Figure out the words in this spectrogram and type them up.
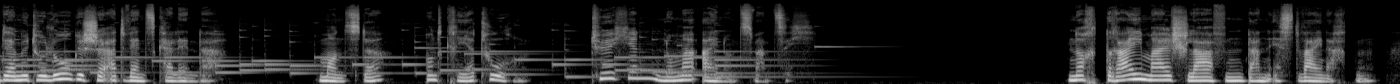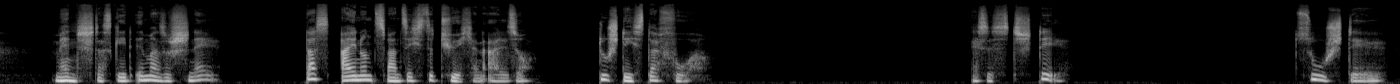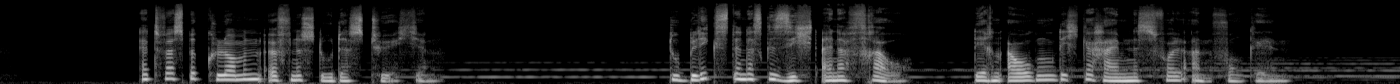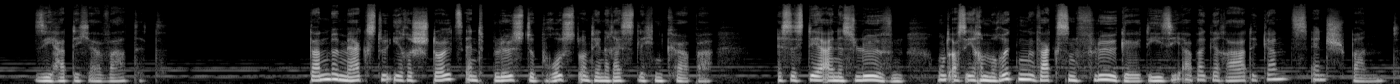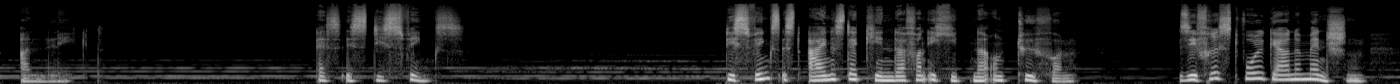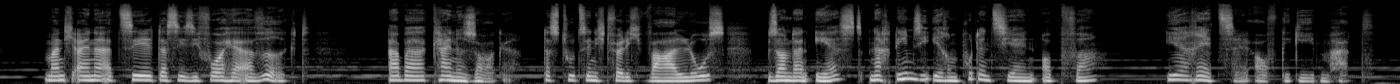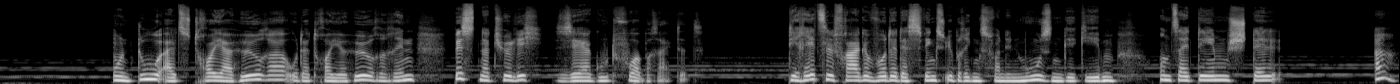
Der mythologische Adventskalender. Monster und Kreaturen. Türchen Nummer 21. Noch dreimal schlafen, dann ist Weihnachten. Mensch, das geht immer so schnell. Das 21. Türchen also. Du stehst davor. Es ist still. Zu still etwas beklommen öffnest du das Türchen. Du blickst in das Gesicht einer Frau, deren Augen dich geheimnisvoll anfunkeln. Sie hat dich erwartet. Dann bemerkst du ihre stolz entblößte Brust und den restlichen Körper. Es ist der eines Löwen, und aus ihrem Rücken wachsen Flügel, die sie aber gerade ganz entspannt anlegt. Es ist die Sphinx. Die Sphinx ist eines der Kinder von Echidna und Typhon. Sie frisst wohl gerne Menschen. Manch einer erzählt, dass sie sie vorher erwürgt. Aber keine Sorge, das tut sie nicht völlig wahllos, sondern erst, nachdem sie ihrem potenziellen Opfer ihr Rätsel aufgegeben hat. Und du als treuer Hörer oder treue Hörerin bist natürlich sehr gut vorbereitet. Die Rätselfrage wurde der Sphinx übrigens von den Musen gegeben und seitdem stell. Ah,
